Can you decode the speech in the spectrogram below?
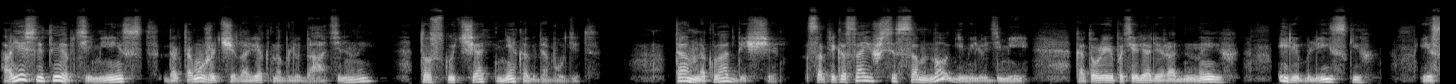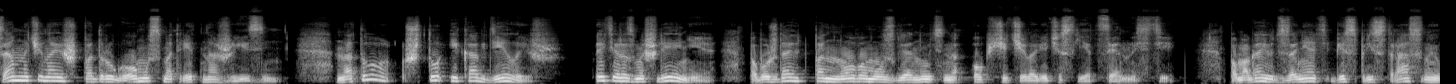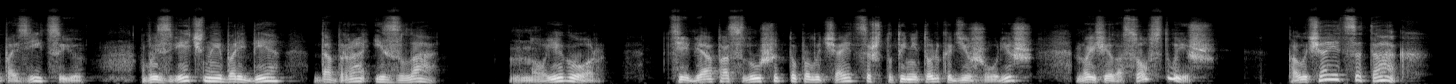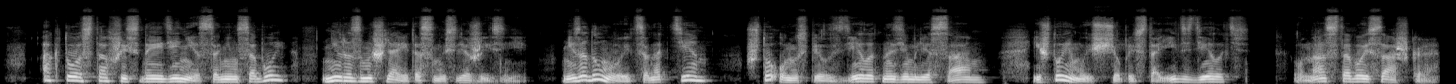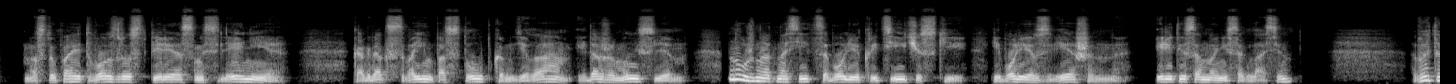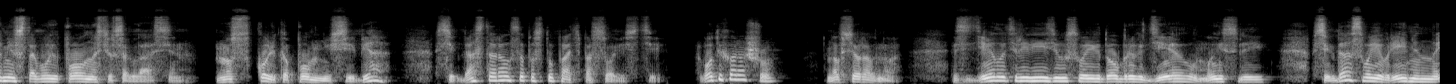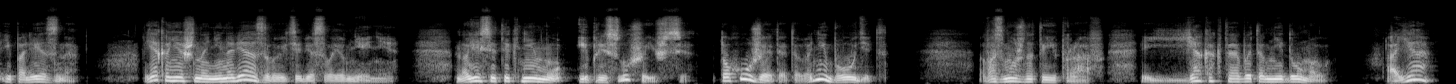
А если ты оптимист, да к тому же человек наблюдательный, то скучать некогда будет. Там, на кладбище, соприкасаешься со многими людьми, которые потеряли родных или близких, и сам начинаешь по-другому смотреть на жизнь, на то, что и как делаешь. Эти размышления побуждают по-новому взглянуть на общечеловеческие ценности, помогают занять беспристрастную позицию в извечной борьбе добра и зла. Но, Егор, тебя послушать, то получается, что ты не только дежуришь, но и философствуешь. Получается так. А кто, оставшись наедине с самим собой, не размышляет о смысле жизни, не задумывается над тем, что он успел сделать на земле сам и что ему еще предстоит сделать. У нас с тобой, Сашка, наступает возраст переосмысления, когда к своим поступкам, делам и даже мыслям нужно относиться более критически и более взвешенно. Или ты со мной не согласен? В этом я с тобой полностью согласен. Но сколько помню себя, всегда старался поступать по совести. Вот и хорошо. Но все равно сделать ревизию своих добрых дел, мыслей всегда своевременно и полезно. Я, конечно, не навязываю тебе свое мнение, но если ты к нему и прислушаешься, то хуже от этого не будет. Возможно, ты и прав. Я как-то об этом не думал. А я,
